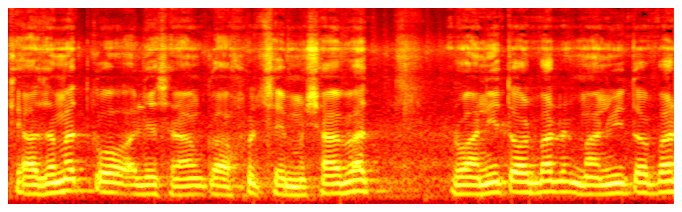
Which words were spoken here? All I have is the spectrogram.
کہ عظمت کو علیہ السلام کا خود سے مشابت روحانی طور پر، معنوی طور پر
